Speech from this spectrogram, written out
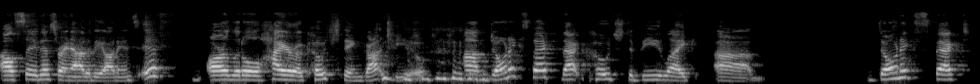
i'll say this right now to the audience if our little hire a coach thing got to you. Um, don't expect that coach to be like um, don't expect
